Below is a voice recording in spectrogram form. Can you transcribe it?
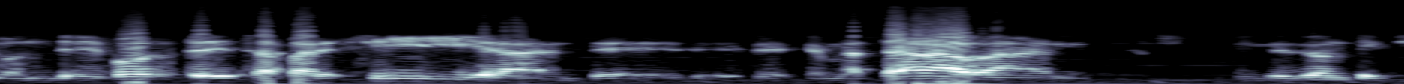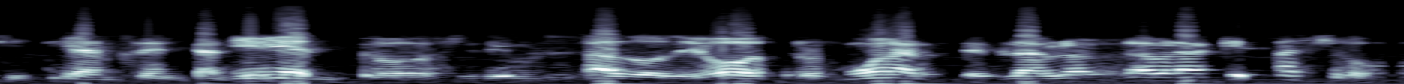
donde vos te desaparecían, te, te- te mataban, donde existían enfrentamientos de un lado, de otro, muertes, bla, bla, bla, bla. ¿Qué pasó?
